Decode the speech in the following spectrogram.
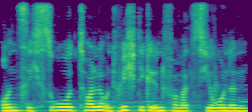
und sich so tolle und wichtige Informationen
